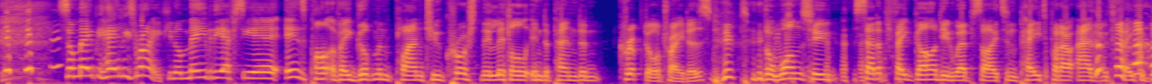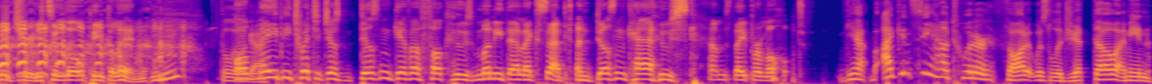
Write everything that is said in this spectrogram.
so maybe Haley's right. You know, maybe the FCA is part of a government plan to crush the little independent crypto traders, the ones who set up fake Guardian websites and pay to put out ads with fake obituaries to lure people in. Mm-hmm. Little Or guy. maybe Twitter just doesn't give a fuck whose money they'll accept and doesn't care whose scams they promote. Yeah, I can see how Twitter thought it was legit, though. I mean,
